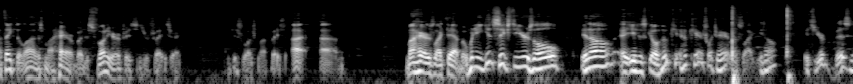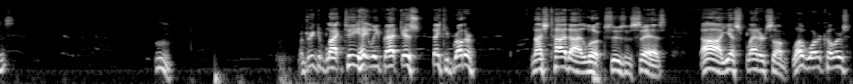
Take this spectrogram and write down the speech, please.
I think the line is my hair, but it's funnier if it's your face, right? I just washed my face. I, um, my hair is like that. But when you get 60 years old, you know, you just go, who, who cares what your hair looks like? You know, it's your business. Hmm. I'm drinking black tea. Hey, Lee Patkus. Thank you, brother. Nice tie dye look, Susan says. Ah, yes, splattered some. Love watercolors.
